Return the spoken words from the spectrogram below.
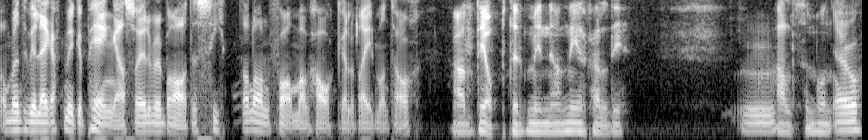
om du inte vill lägga för mycket pengar så är det väl bra att det sitter någon form av hak eller vridmontage. Ja, diopter på min jag nerfälld i Mm. halsen på honom. Jo.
